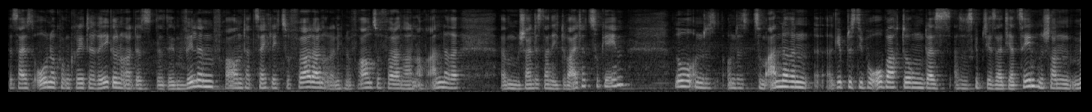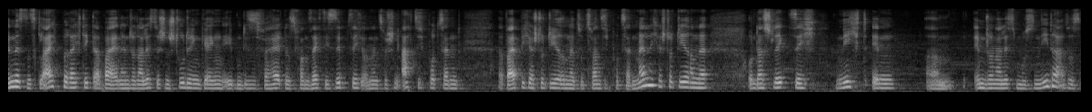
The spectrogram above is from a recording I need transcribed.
Das heißt, ohne konkrete Regeln oder das, den Willen, Frauen tatsächlich zu fördern oder nicht nur Frauen zu fördern, sondern auch andere, ähm, scheint es da nicht weiterzugehen. So, und, und es, zum anderen äh, gibt es die Beobachtung, dass, also es gibt ja seit Jahrzehnten schon mindestens gleichberechtigt, aber in den journalistischen Studiengängen eben dieses Verhältnis von 60, 70 und inzwischen 80 Prozent weiblicher Studierende zu 20 Prozent männlicher Studierende. Und das schlägt sich nicht in, ähm, im Journalismus nieder, also es,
